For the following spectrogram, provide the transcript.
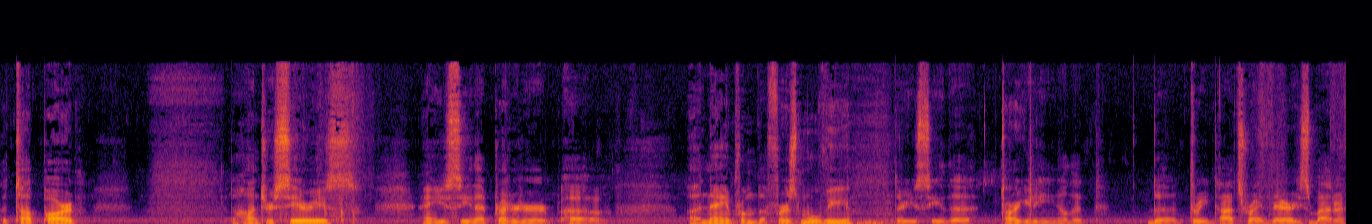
The top part, the Hunter series, and you see that Predator uh, a name from the first movie. There you see the targeting, you know, the the three dots right there. He's about to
